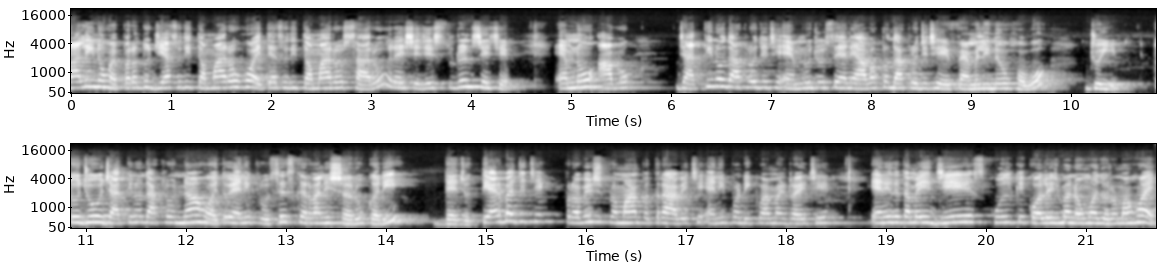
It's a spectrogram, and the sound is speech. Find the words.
વાલીનો હોય, પરંતુ જ્યાં સુધી તમારો હોય ત્યાં સુધી તમારો સારો રહેશે. જે સ્ટુડન્ટ જે છે, એમનો આવક, જાતિનો દાખલો જે છે એમનો જોશે અને આવકનો દાખલો જે છે એ ફેમિલીનો હોવો જોઈએ. તો જો જાતિનો દાખલો ના હોય તો એની પ્રોસેસ કરવાની શરૂ કરી દેજો ત્યારબાદ જે છે પ્રવેશ પ્રમાણપત્ર આવે છે, એની પણ રિક્વાયરમેન્ટ રહે છે. એની અંદર તમે જે સ્કૂલ કે કોલેજમાં નવમા ધોરણમાં હોય,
